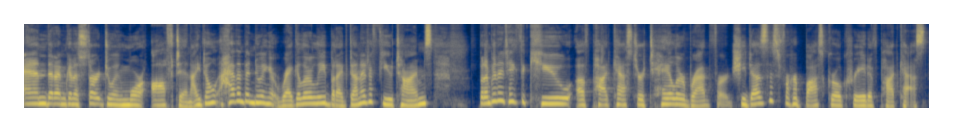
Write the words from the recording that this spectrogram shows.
and that I'm going to start doing more often. I don't haven't been doing it regularly, but I've done it a few times but I'm going to take the cue of podcaster Taylor Bradford. She does this for her Boss Girl Creative podcast.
